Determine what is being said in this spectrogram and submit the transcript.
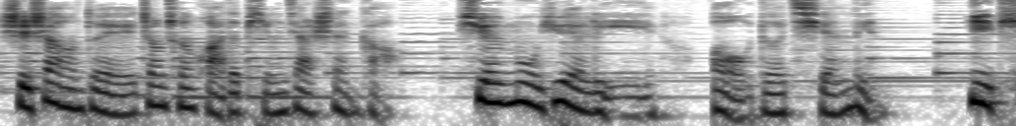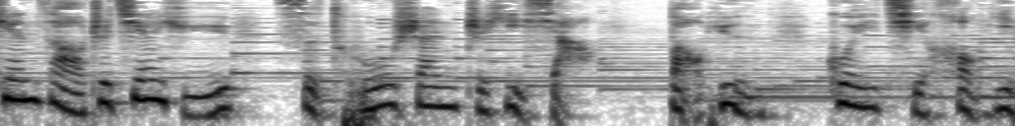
史上对张春华的评价甚高。宣穆月里，偶得乾陵，以天造之坚鱼，似涂山之异响，宝运归其后裔，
